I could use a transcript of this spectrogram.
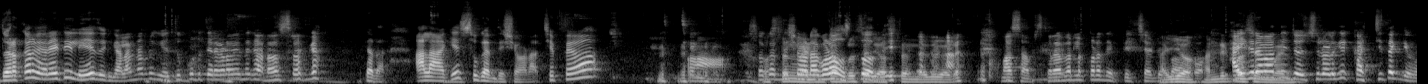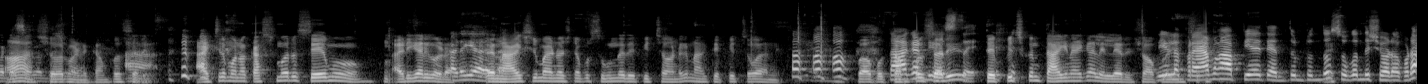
దొరకని వెరైటీ లేదు. ఇంక అలాంటప్పుడు ఎత్తుక్కుంటూ తిరగడం ఎందుకు అనవసరంగా? కదా. అలాగే సుగంధి సోడా. చెప్పావా? సుగంధి సోడా కూడా వస్తుంది. వస్తుంది అది కూడా. మా సబ్స్క్రైబర్లకు కూడా తెప్పించండి అయ్యో హైదరాబాద్ నుంచి వచ్చిన వాళ్ళకి ఖచ్చితంగా ఇవ్వండి షూర్ మేడం కంపల్సరీ యాక్చువల్లీ మన కస్టమర్ సేమ్ అడిగారు కూడా. అడిగారు. "ఏ, నాగేశ్వరి మేడం వచ్చినప్పుడు సుగంధ తెప్పించావు అంటే నాకు తెప్పించవా అని. పాప కంపల్సరీ. తెప్పించుకుని తాగినాక వాళ్ళు వెళ్ళారు షాప్ వీళ్ళ ప్రేమ ఆప్యాయత ఎంత ఉంటుందో సుగంధి సోడా కూడా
